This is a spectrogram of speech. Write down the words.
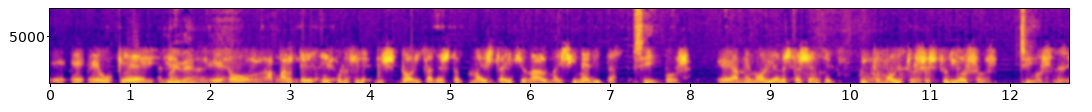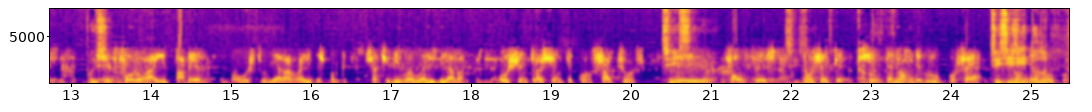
é, é, é o que é, ben. é o, a parte é, por decir, histórica desta, máis tradicional, máis inédita, sí. pois, é a memoria desta xente e que moitos estudiosos sí. os, eh, pois... eh, foron aí para ver ou estudiar as raíces porque xa te digo, eu ali miraba hoxe entra xente con sachos sí, eh, sí. fouces, sí, sí. non sei que Cabal. xente non de grupos, eh sí, sí, sí, non todo, grupos,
